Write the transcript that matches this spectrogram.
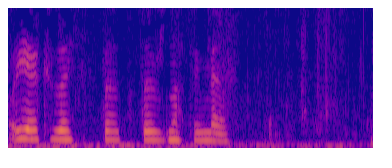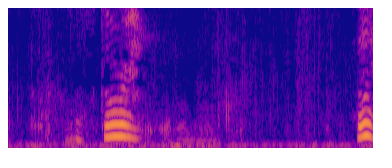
Oh yeah, because there's nothing there. Let's go right. I don't know. Huh.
